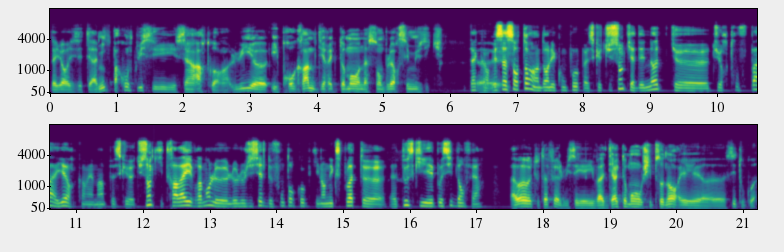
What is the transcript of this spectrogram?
D'ailleurs, ils étaient amis. Par contre, lui, c'est un hardcore. Hein. Lui, euh, il programme directement en assembleur ses musiques. D'accord, mais euh, ça s'entend hein, dans les compos parce que tu sens qu'il y a des notes que tu retrouves pas ailleurs quand même, hein, parce que tu sens qu'il travaille vraiment le, logiciel de fond en comble, qu'il en exploite euh, tout ce qui est possible d'en faire. Ah ouais, tout à fait. Lui, c'est, il va directement au chip sonore et euh, c'est tout quoi.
